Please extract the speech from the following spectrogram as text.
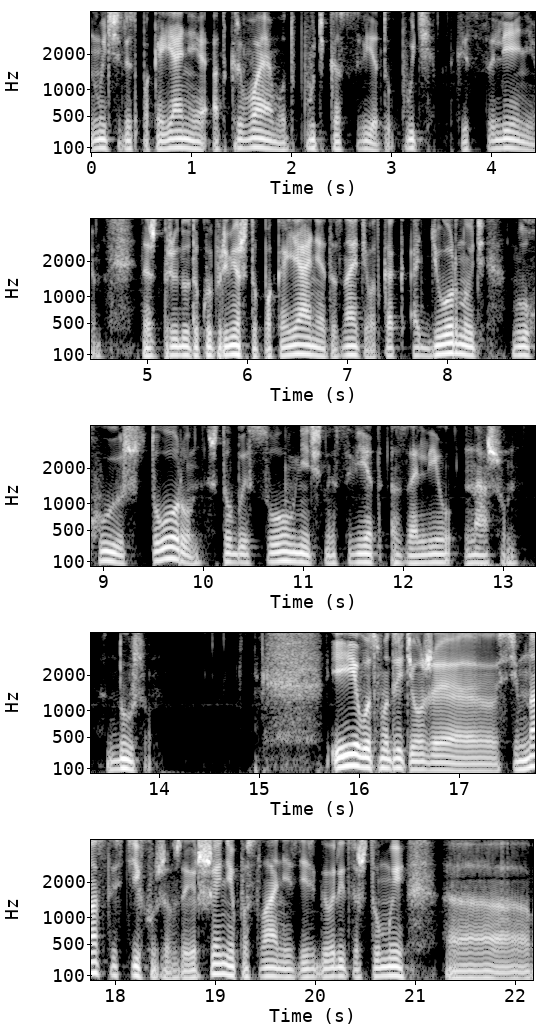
мы через покаяние открываем вот путь ко свету, путь к исцелению. Даже приведу такой пример, что покаяние, это, знаете, вот как одернуть глухую штору, чтобы солнечный свет залил нашу душу. И вот смотрите, уже 17 стих, уже в завершении послания, здесь говорится, что мы, э,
